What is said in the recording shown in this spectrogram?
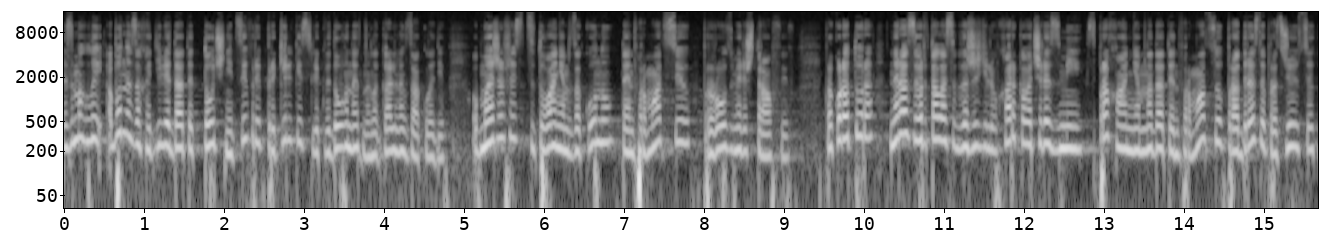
не змогли або не захотіли дати точні цифри про кількість ліквідованих нелегальних закладів, обмежившись цитуванням закону та інформацією про розміри штрафів. Прокуратура не раз зверталася до жителів Харкова через ЗМІ з проханням надати інформацію про адреси працюючих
